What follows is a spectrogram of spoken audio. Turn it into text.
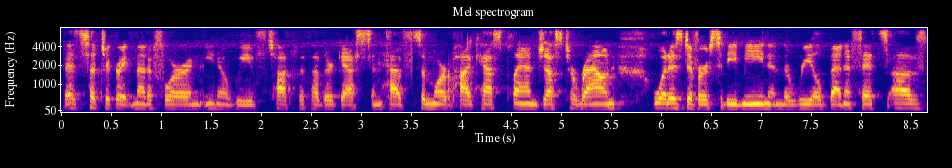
That's such a great metaphor. And, you know, we've talked with other guests and have some more podcasts planned just around what does diversity mean and the real benefits of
